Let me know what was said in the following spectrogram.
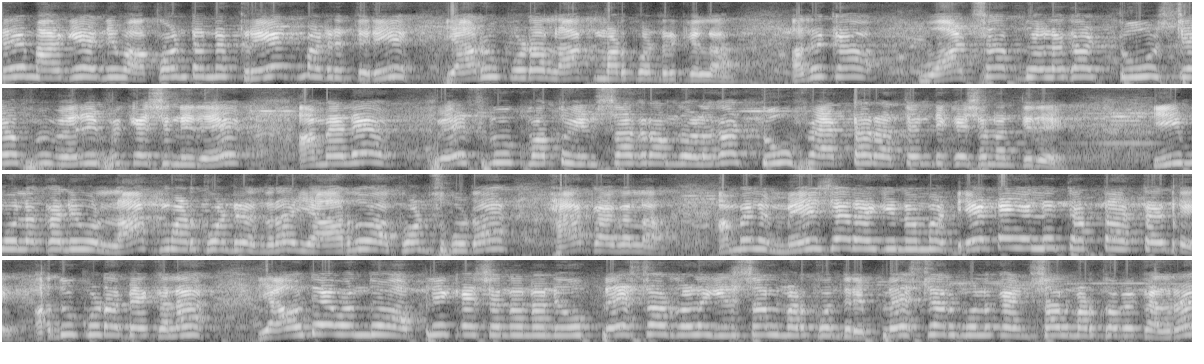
ಸೇಮ್ ಹಾಗೆ ನೀವು ಅಕೌಂಟನ್ನು ಕ್ರಿಯೇಟ್ ಮಾಡಿರ್ತೀರಿ. ಯಾರೂ ಕೂಡ ಲಾಕ್ ಮಾಡ್ಕೊಂಡಿರ್ಕಿಲ್ಲ. ಅದಕ್ಕೆ ವಾಟ್ಸಪ್ದೊಳಗೆ ಟೂ ಸ್ಟೆಪ್ ವೆರಿಫಿಕೇಶನ್ ಇದೆ. ಆಮೇಲೆ ಫೇಸ್ಬುಕ್ ಮತ್ತು ಇನ್ಸ್ಟಾಗ್ರಾಮ್ದೊಳಗೆ ಟೂ ಫ್ಯಾಕ್ಟರ್ ಅಥೆಂಟಿಕೇಶನ್ ಅಂತಿದೆ. ಈ ಮೂಲಕ ನೀವು ಲಾಕ್ ಮಾಡ್ಕೊಂಡ್ರಿ ಅಂದ್ರೆ ಯಾರ್ದು ಅಕೌಂಟ್ಸ್ ಕೂಡ ಹ್ಯಾಕ್ ಆಗಲ್ಲ. ಆಮೇಲೆ ಮೇಜರ್ ಆಗಿ ನಮ್ಮ ಡೇಟಾ ಎಲ್ಲಿ ಆಗ್ತಾ ಇದೆ, ಅದು ಕೂಡ ಬೇಕಲ್ಲ. ಯಾವುದೇ ಒಂದು ಅಪ್ಲಿಕೇಶನ್ ಅನ್ನು ನೀವು ಪ್ಲೇಸ್ಟೋರ್ದೊಳಗೆ ಇನ್ಸ್ಟಾಲ್ ಮಾಡ್ಕೊಂತೀರಿ ಪ್ಲೇಸ್ಟೋರ್ ಮೂಲಕ ಇನ್ಸ್ಟಾಲ್ ಮಾಡ್ಕೋಬೇಕಾದ್ರೆ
